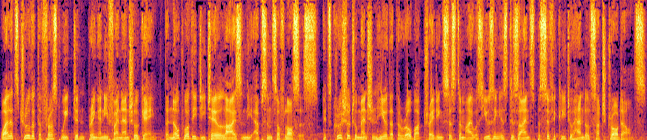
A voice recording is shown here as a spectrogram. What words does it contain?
While it's true that the first week didn't bring any financial gain, the noteworthy detail lies in the absence of losses. It's crucial to mention here that the robot trading system I was using is designed specifically to handle such drawdowns.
